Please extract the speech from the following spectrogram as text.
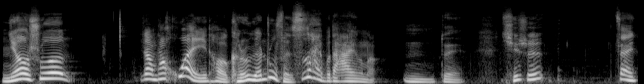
你要说让他换一套，可是原著粉丝还不答应呢。嗯，对，其实，在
